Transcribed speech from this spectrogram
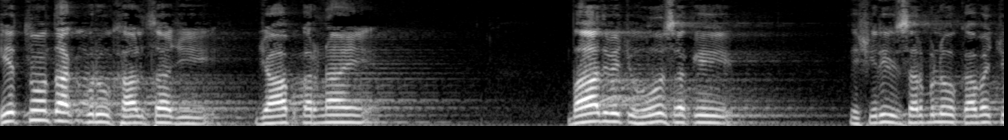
ਇਥੋਂ ਤੱਕ ਗੁਰੂ ਖਾਲਸਾ ਜੀ ਜਾਪ ਕਰਨਾ ਹੈ ਬਾਅਦ ਵਿੱਚ ਹੋ ਸਕੇ ਤੇ ਸ੍ਰੀ ਸਰਬਲੋ ਕਵਚ,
